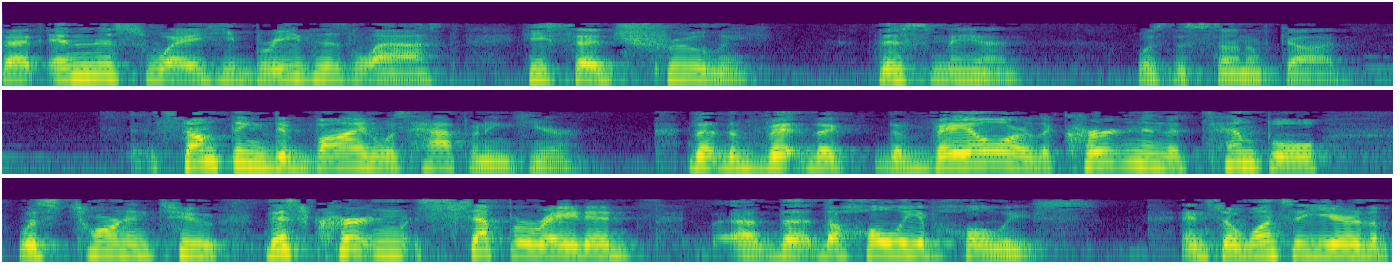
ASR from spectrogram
that in this way he breathed his last, he said, Truly, this man was the Son of God. Something divine was happening here. The, the, the, the veil or the curtain in the temple was torn in two. This curtain separated uh, the, the Holy of Holies. And so once a year, the,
